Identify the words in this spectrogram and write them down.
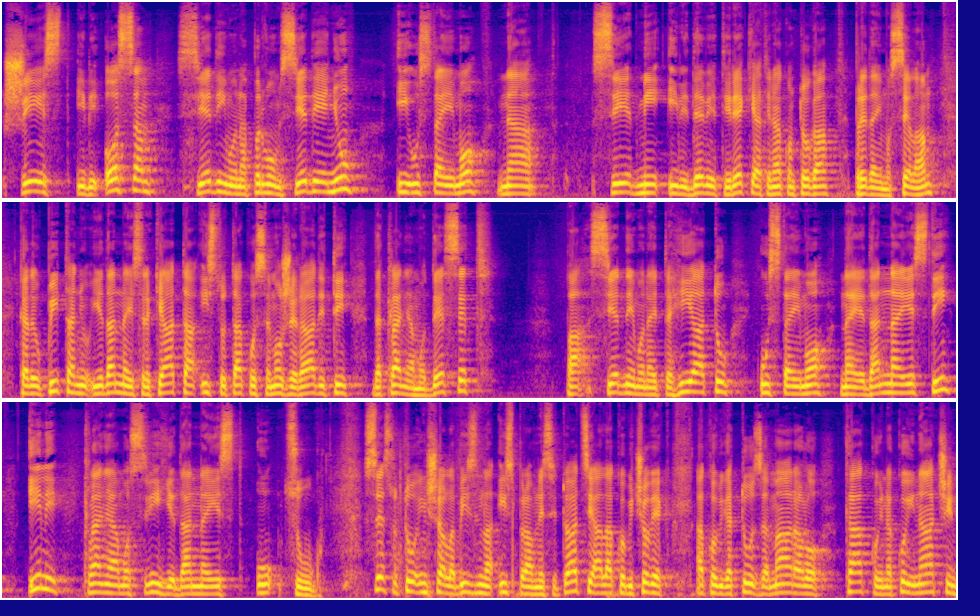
šest ili osam, sjedimo na prvom sjedenju i ustajemo na sedmi ili deveti rekiat i nakon toga predajemo selam. Kada je u pitanju 11 rekiata, isto tako se može raditi da klanjamo 10, pa sjednemo na etehijatu, ustajemo na 11 ili klanjamo svih 11 u cugu. Sve su to, inšala, bizna ispravne situacije, ali ako bi čovjek, ako bi ga to zamaralo, kako i na koji način,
